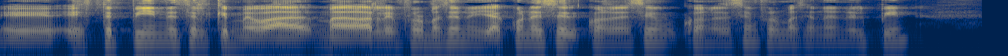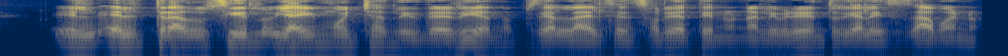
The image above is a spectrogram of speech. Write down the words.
eh, este pin es el que me va, me va a dar la información y ya con ese, con ese, con esa información en el pin, el, el traducirlo, y hay muchas librerías, ¿no? Pues ya la, el sensor ya tiene una librería, entonces ya le dices, ah, bueno,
